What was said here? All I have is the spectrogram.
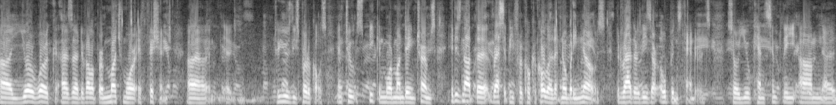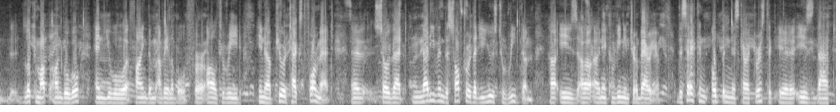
uh, your work as a developer much more efficient uh, to use these protocols. And to speak in more mundane terms, it is not the recipe for Coca-Cola that nobody knows, but rather these are open standards. So you can simply um, uh, look them up on Google, and you will find them available for all to read in a pure text format, uh, so that not even the software that you use to read them uh, is uh, an inconvenient or a barrier. The second openness characteristic is that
